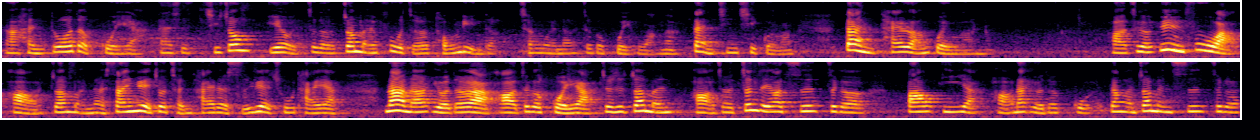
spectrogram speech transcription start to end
啊，很多的鬼呀，但是其中也有这个专门负责统领的，称为呢这个鬼王啊，淡精气鬼王，淡胎卵鬼王。啊，这个孕妇啊，啊，专门呢三月就成胎了，十月出胎呀。那呢有的啊，啊这个鬼呀，就是专门啊，这真的要吃这个包衣呀，啊，那有的鬼当然专门吃这个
